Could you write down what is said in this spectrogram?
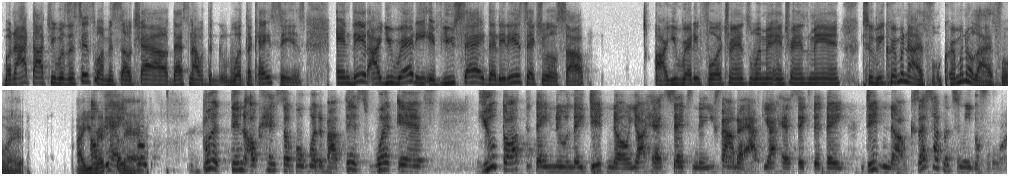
But I thought you was a cis woman, so child, that's not what the what the case is. And then, are you ready? If you say that it is sexual assault, are you ready for trans women and trans men to be criminalized for, criminalized for it? Are you ready for that? But, but then okay, so but what about this? What if you thought that they knew and they didn't know, and y'all had sex, and then you found out after y'all had sex that they didn't know? Because that's happened to me before.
